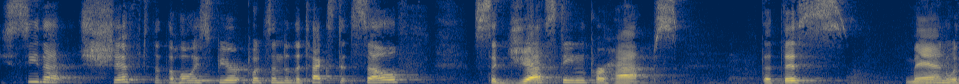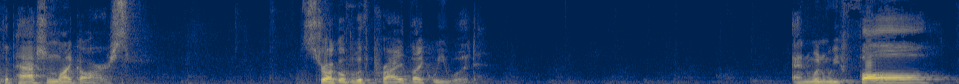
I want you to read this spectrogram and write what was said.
you see that shift that the Holy Spirit puts into the text itself? suggesting perhaps that this man with a passion like ours struggled with pride like we would. And when we fall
